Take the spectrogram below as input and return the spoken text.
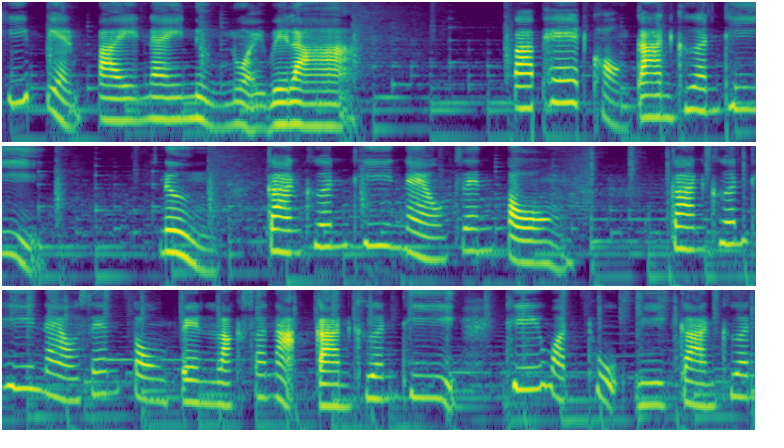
ที่เปลี่ยนไปใน 1 หน่วยเวลา ประเภทของการเคลื่อนที่ 1. การเคลื่อนที่แนวเส้นตรง การเคลื่อนที่แนวเส้นตรงเป็นลักษณะการเคลื่อนที่ที่วัตถุมีการเคลื่อน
